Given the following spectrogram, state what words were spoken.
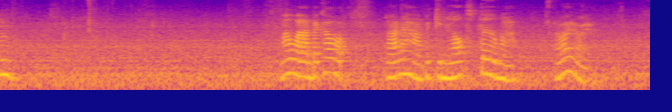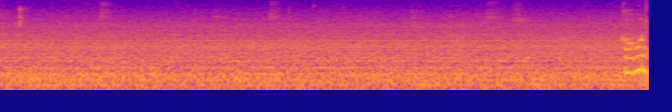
อืม เมื่อวานไปเข้าร้านอาหารไปกิน lobster มา อร่อยอร่อยก็หุ้น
